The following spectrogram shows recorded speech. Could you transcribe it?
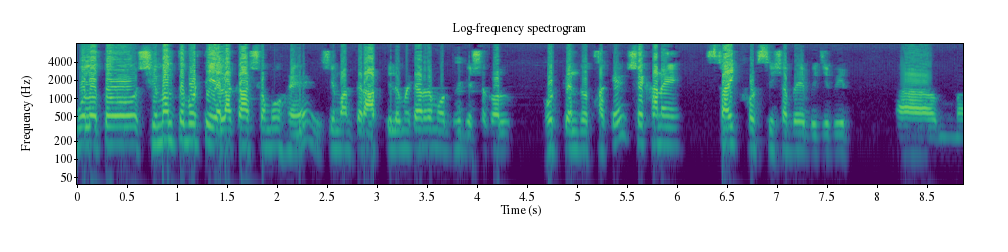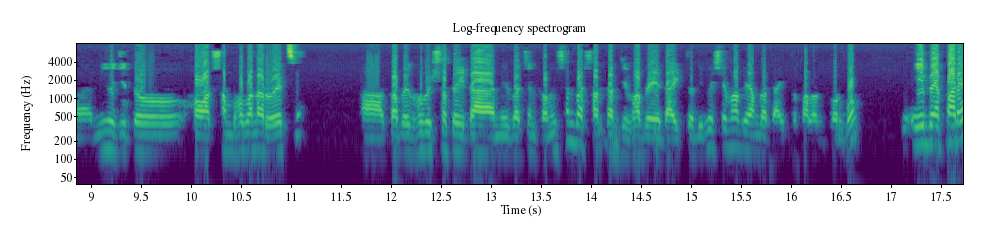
মূলত সীমান্তবর্তী এলাকা সমূহে সীমান্তের আট কিলোমিটারের মধ্যে যে সকল ভোট কেন্দ্র থাকে, সেখানে স্ট্রাইক ফোর্স হিসাবে বিজেপির নিয়োজিত হওয়ার সম্ভাবনা রয়েছে। তবে ভবিষ্যতে এটা নির্বাচন কমিশন বা সরকার যেভাবে দায়িত্ব দিবে, সেভাবে আমরা দায়িত্ব পালন করব। এই ব্যাপারে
